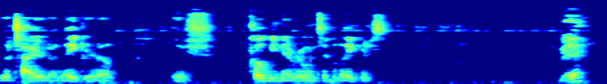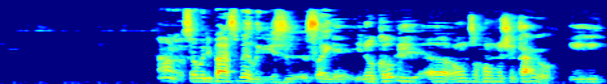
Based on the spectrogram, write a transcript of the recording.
retired a Laker though if Kobe never went to the Lakers. Yeah. Don't know. So many possibilities. It's like you know, Kobe uh, owns a home in Chicago. He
